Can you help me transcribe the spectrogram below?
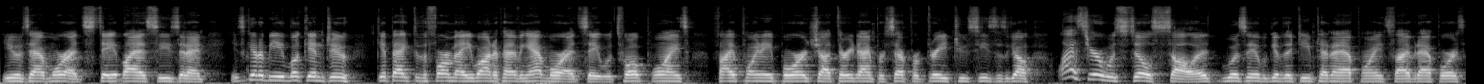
he was at Morehead State last season, and he's going to be looking to get back to the form that he wound up having at Morehead State with 12 points, 5.8 boards, shot 39% from three two seasons ago. Last year was still solid, was able to give the team 10.5 points, 5.5 boards,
